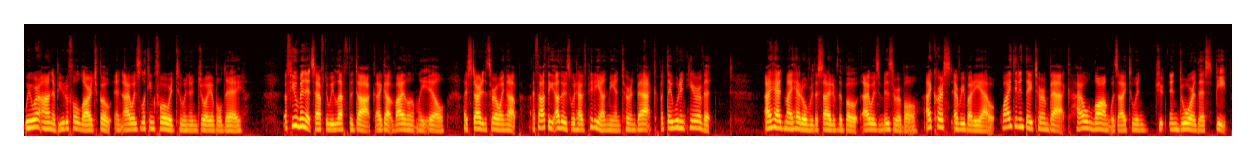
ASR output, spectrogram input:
We were on a beautiful large boat, and I was looking forward to an enjoyable day. A few minutes after we left the dock, I got violently ill. I started throwing up. I thought the others would have pity on me and turn back, but they wouldn't hear of it. I had my head over the side of the boat. I was miserable. I cursed everybody out. Why didn't they turn back? How long was I to en- endure this beep?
